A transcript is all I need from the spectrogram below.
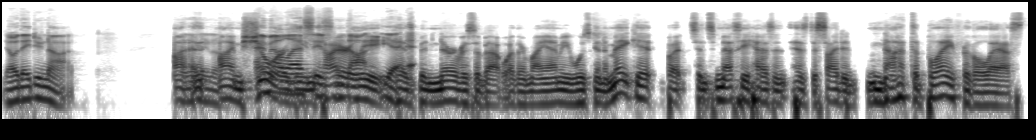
No, they do not. I, am sure MLS the entire not, league yeah. has been nervous about whether Miami was going to make it, but since Messi hasn't has decided not to play for the last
